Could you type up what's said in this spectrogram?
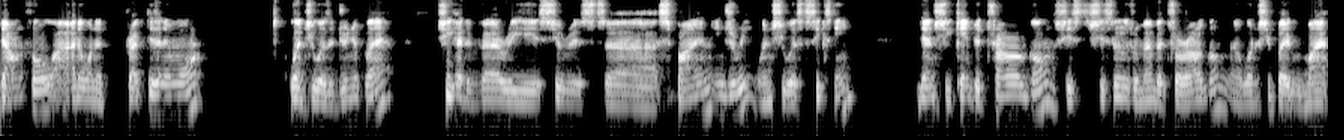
downfall. I don't want to practice anymore when she was a junior player. She had a very serious uh, spine injury when she was 16 then she came to Traralgon. She, she still remembered Traralgon uh, when she played with Maja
